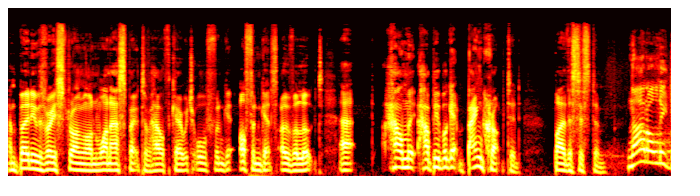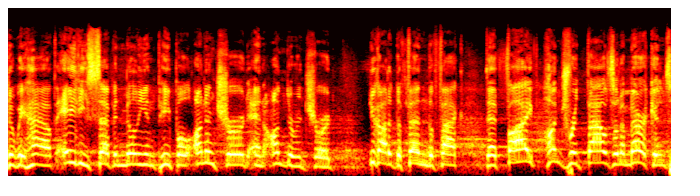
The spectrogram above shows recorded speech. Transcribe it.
And Bernie was very strong on one aspect of healthcare, which often get, often gets overlooked: uh, how how people get bankrupted by the system. Not only do we have 87 million people uninsured and underinsured, you got to defend the fact that 500,000 Americans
